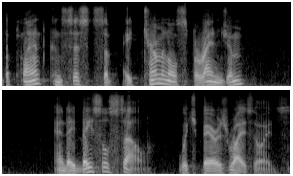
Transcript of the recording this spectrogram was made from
The plant consists of a terminal sporangium and a basal cell, which bears rhizoids.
